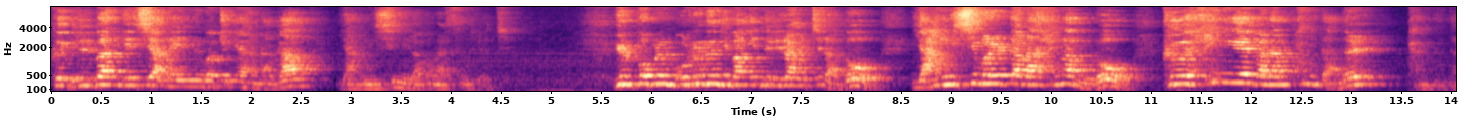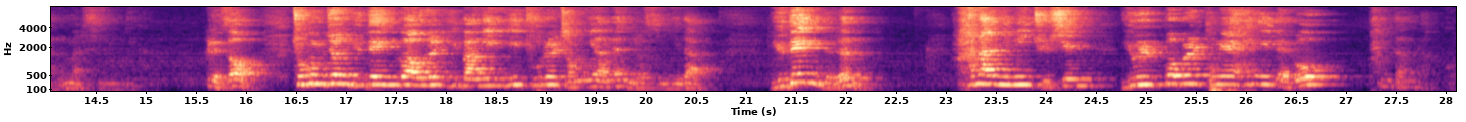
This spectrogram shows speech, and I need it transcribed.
그 일반 계시 안에 있는 것 중에 하나가 양심이라고 말씀드렸죠. 율법을 모르는 이방인들이라 할지라도 양심을 따라 행함으로 그 행위에 관한 판단을 받는다는 말씀입니다. 그래서 조금 전 유대인과 오늘 이방인 이 둘을 정리하면 이렇습니다. 유대인들은 하나님이 주신 율법을 통해 행위대로 판단받고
